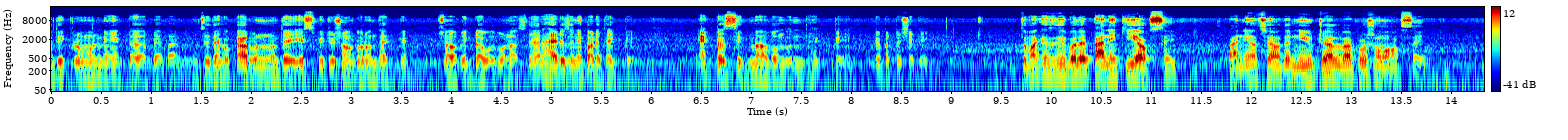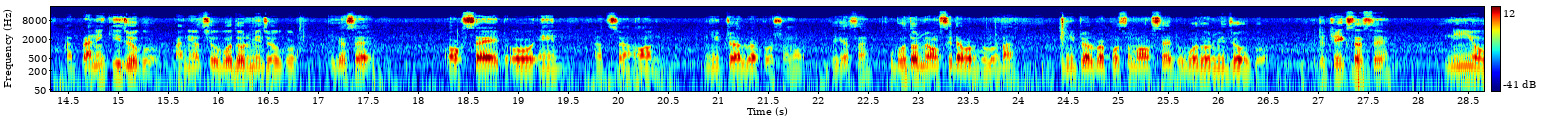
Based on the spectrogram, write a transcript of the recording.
অধিক্রমণ নিয়ে একটা ব্যাপার। যে দেখো কার্বন অনুতে এসপি টু সংকরণ থাকবে, স্বাভাবিক ডাবল বন আছে আর হাইড্রোজেনে করে থাকবে। একটা সিগমা বন্ধন থাকবে, ব্যাপারটা সেটাই। তোমাকে যদি বলে পানি কি অক্সাইড পানি হচ্ছে আমাদের নিউট্রাল বা প্রসম অক্সাইড। আর পানি কি যৌগ? পানি হচ্ছে উপধর্মী যৌগ, ঠিক আছে? অক্সাইড ও এন আচ্ছা অন, নিউট্রাল বা প্রসম ঠিক আছে? উভধর্মী অক্সাইড আবার বলো না। নিউট্রাল বা প্রসম অক্সাইড, উভধর্মী যৌগ। এটা ট্রিক্স আছে। নিও।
